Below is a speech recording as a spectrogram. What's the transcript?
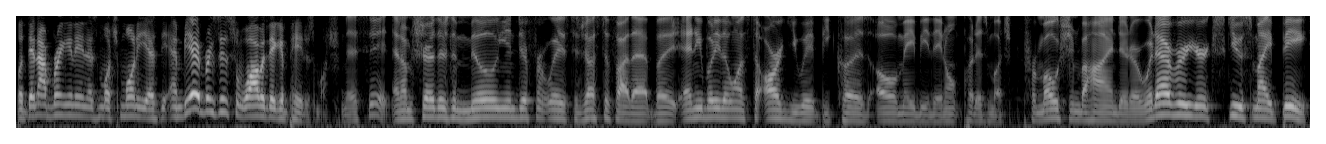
but they're not bringing in as much money as the NBA brings in. So why would they get paid as much? That's it. And I'm sure there's a million different ways to justify that, but anybody that wants to argue it because, oh, maybe they don't put as much promotion behind it or whatever your excuse might be,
